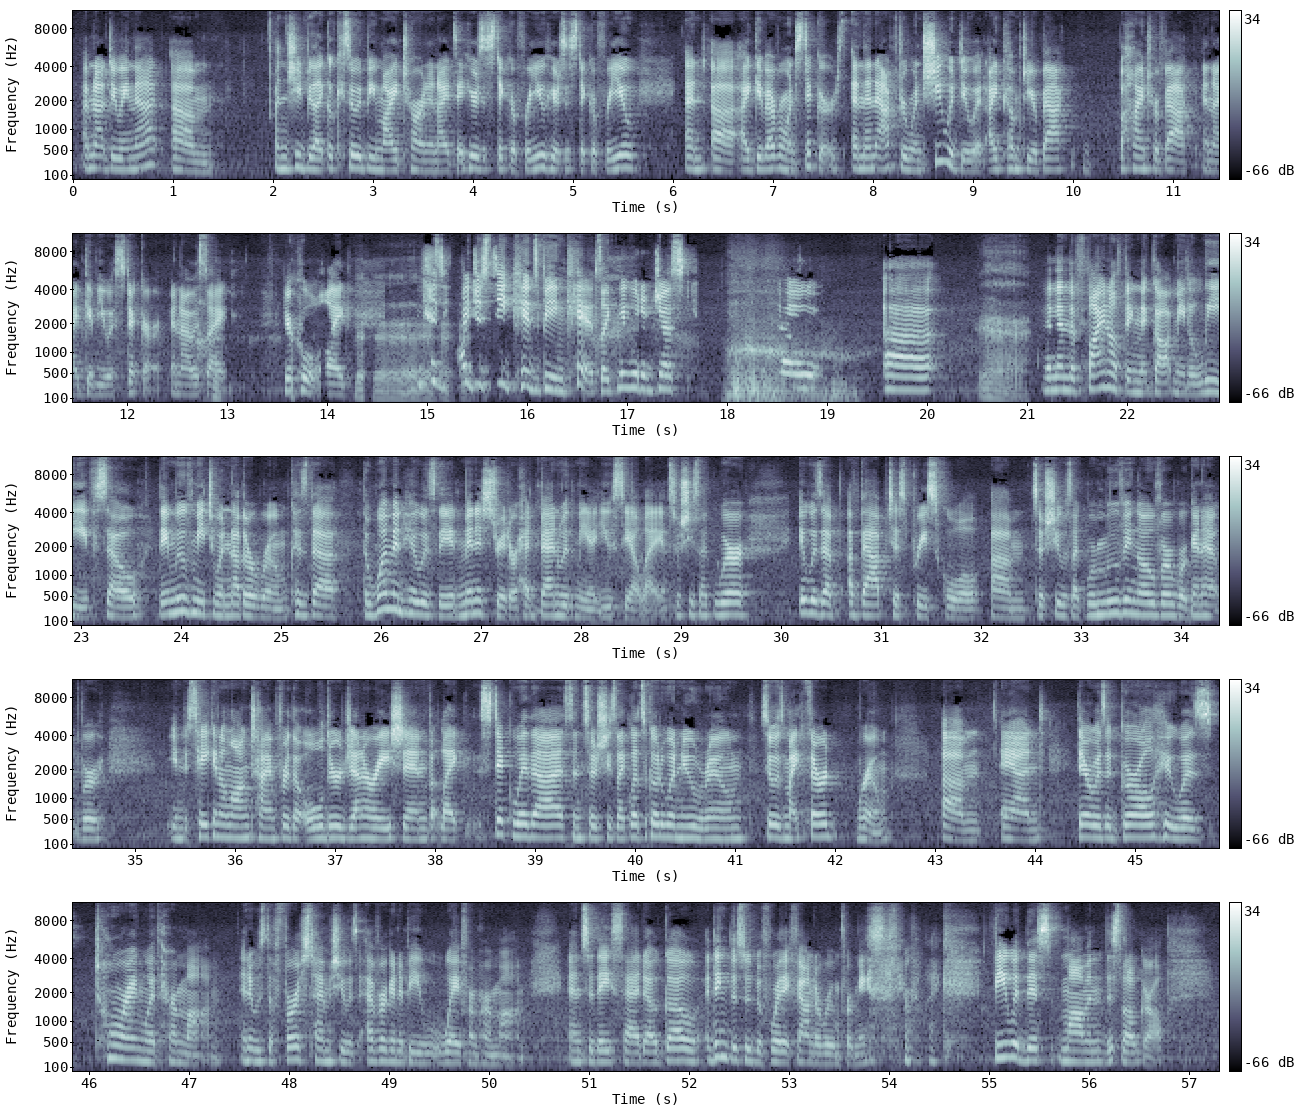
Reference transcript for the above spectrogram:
I'm not doing that. Um, and she'd be like, okay, so it'd be my turn. And I'd say, here's a sticker for you. Here's a sticker for you. And uh, I give everyone stickers. And then after, when she would do it, I'd come to your back, behind her back, and I'd give you a sticker. And I was like, you're cool. Like, because I just see kids being kids. Like, they would have just, so, uh, yeah. And then the final thing that got me to leave, so they moved me to another room because the the woman who was the administrator had been with me at UCLA, and so she's like, "We're." It was a, a Baptist preschool, um, so she was like, "We're moving over. We're gonna we're." you know, taking a long time for the older generation, but like stick with us. And so she's like, let's go to a new room. So it was my third room. Um, and there was a girl who was touring with her mom. And it was the first time she was ever going to be away from her mom. And so they said, Oh, go. I think this was before they found a room for me. So they were like, Be with this mom and this little girl.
